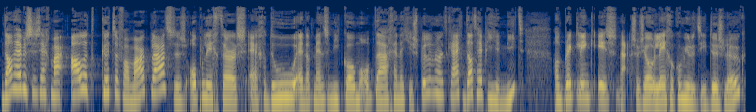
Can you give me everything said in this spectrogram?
dan hebben ze zeg maar al het kutten van Marktplaats. Dus oplichters en gedoe en dat mensen niet komen opdagen en dat je spullen nooit krijgt. Dat heb je hier niet. Want Bricklink is nou, sowieso een Lego community, dus leuk.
